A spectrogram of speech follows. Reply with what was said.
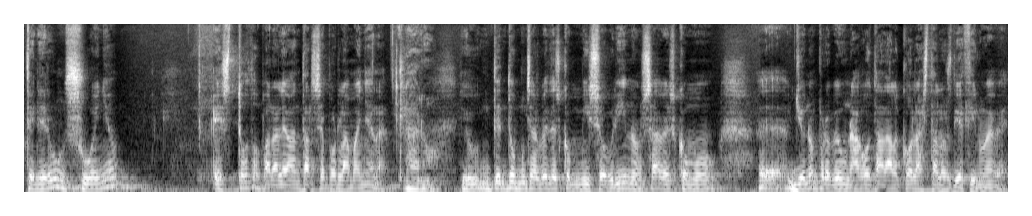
tener un sueño es todo para levantarse por la mañana. Claro. Yo intento muchas veces con mis sobrinos, ¿sabes? Como eh, yo no probé una gota de alcohol hasta los 19.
